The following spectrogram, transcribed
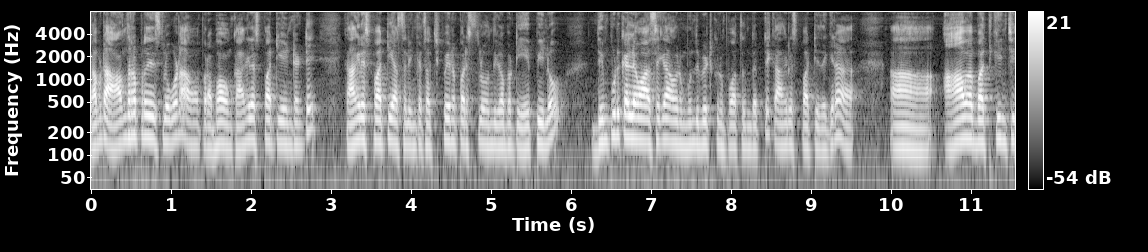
కాబట్టి ఆంధ్రప్రదేశ్లో కూడా ఆమె ప్రభావం కాంగ్రెస్ పార్టీ ఏంటంటే కాంగ్రెస్ పార్టీ అసలు ఇంకా చచ్చిపోయిన పరిస్థితిలో ఉంది కాబట్టి ఏపీలో దింపుడు కళ్ళెం ఆశగా ఆమెను ముందు పెట్టుకుని పోతుంది తప్పితే కాంగ్రెస్ పార్టీ దగ్గర ఆ, ఆమె బతికించి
